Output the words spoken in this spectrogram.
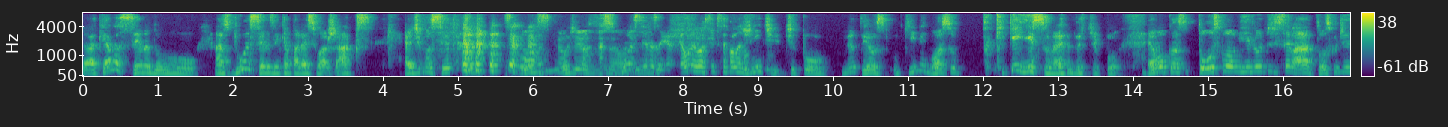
ah. aquela cena do. As duas cenas em que aparece o Ajax é de você. Nossa, meu Deus do céu. Cenas, é, é um negócio que você fala, gente, tipo, meu Deus, o que negócio que, que é isso, né? tipo, é um coisa tosco ao nível de, sei lá, tosco de.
